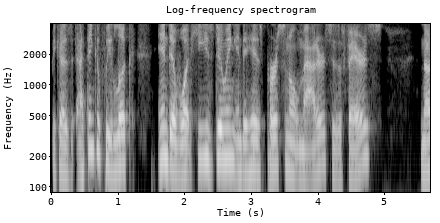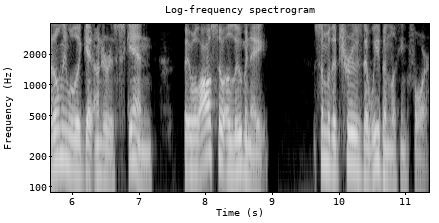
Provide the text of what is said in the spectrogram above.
Because I think if we look into what he's doing into his personal matters, his affairs, not only will it get under his skin, but it will also illuminate some of the truths that we've been looking for.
